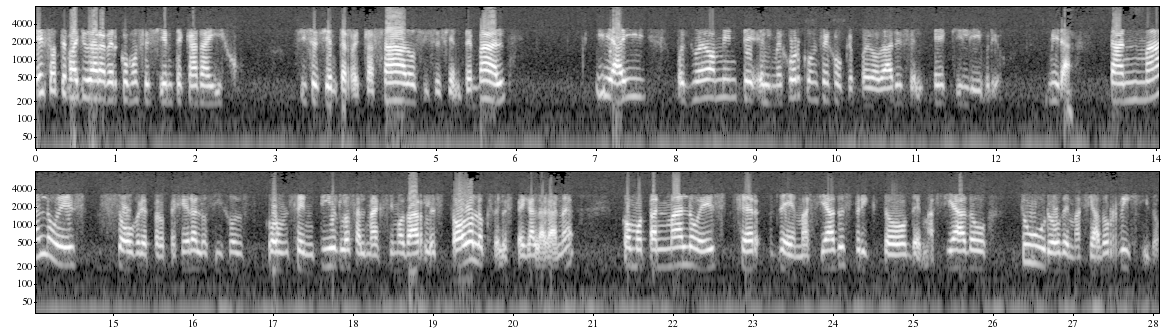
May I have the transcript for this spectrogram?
Eso te va a ayudar a ver cómo se siente cada hijo, si se siente rechazado, si se siente mal. Y ahí, pues nuevamente, el mejor consejo que puedo dar es el equilibrio. Mira, tan malo es sobreproteger a los hijos, consentirlos al máximo, darles todo lo que se les pega la gana, como tan malo es ser demasiado estricto, demasiado duro, demasiado rígido.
